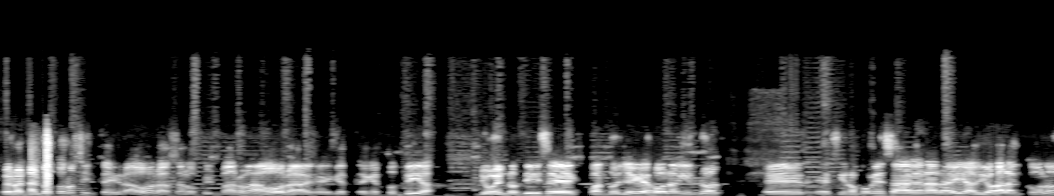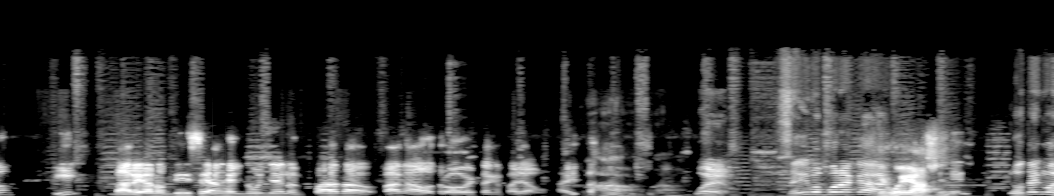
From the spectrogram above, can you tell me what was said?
Pero Arnaldo Toro se integra ahora, o sea, lo firmaron ahora, en, estos días. Joel nos dice, cuando llegue Holland y Rod, eh, eh, si no comienzan a ganar ahí, adiós Alan Colón. Y Varea nos dice, Ángel Núñez lo empata, van a otro overtime en Payamo. Ahí está. Bueno, seguimos por acá. Qué juegazo. Eh, yo tengo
